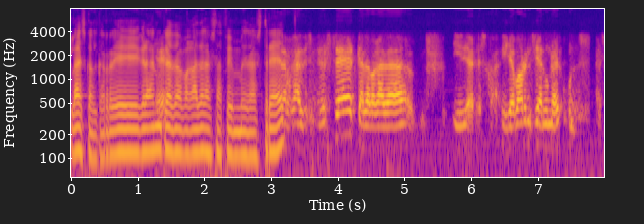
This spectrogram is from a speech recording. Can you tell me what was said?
Clar, és que el carrer gran Eh? cada vegada l'està fent més estret. Cada vegada és més estret, cada vegada... I, i llavors hi ha una, uns, és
